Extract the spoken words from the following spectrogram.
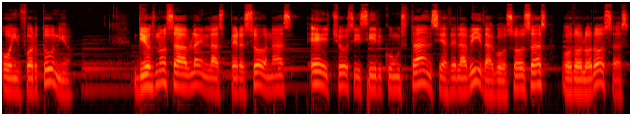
o infortunio. Dios nos habla en las personas, hechos y circunstancias de la vida, gozosas o dolorosas.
